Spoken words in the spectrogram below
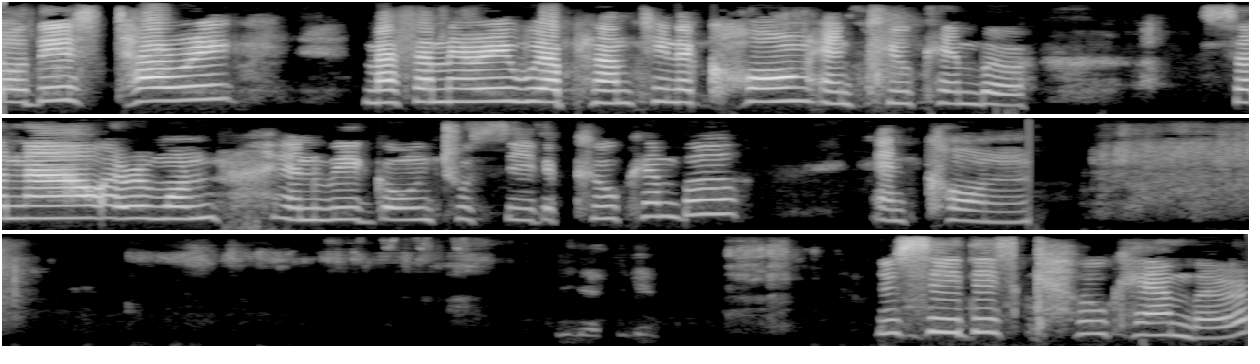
So this Tariq, my family, we are planting a corn and cucumber. So now everyone, and we're going to see the cucumber and corn. You see this cucumber?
